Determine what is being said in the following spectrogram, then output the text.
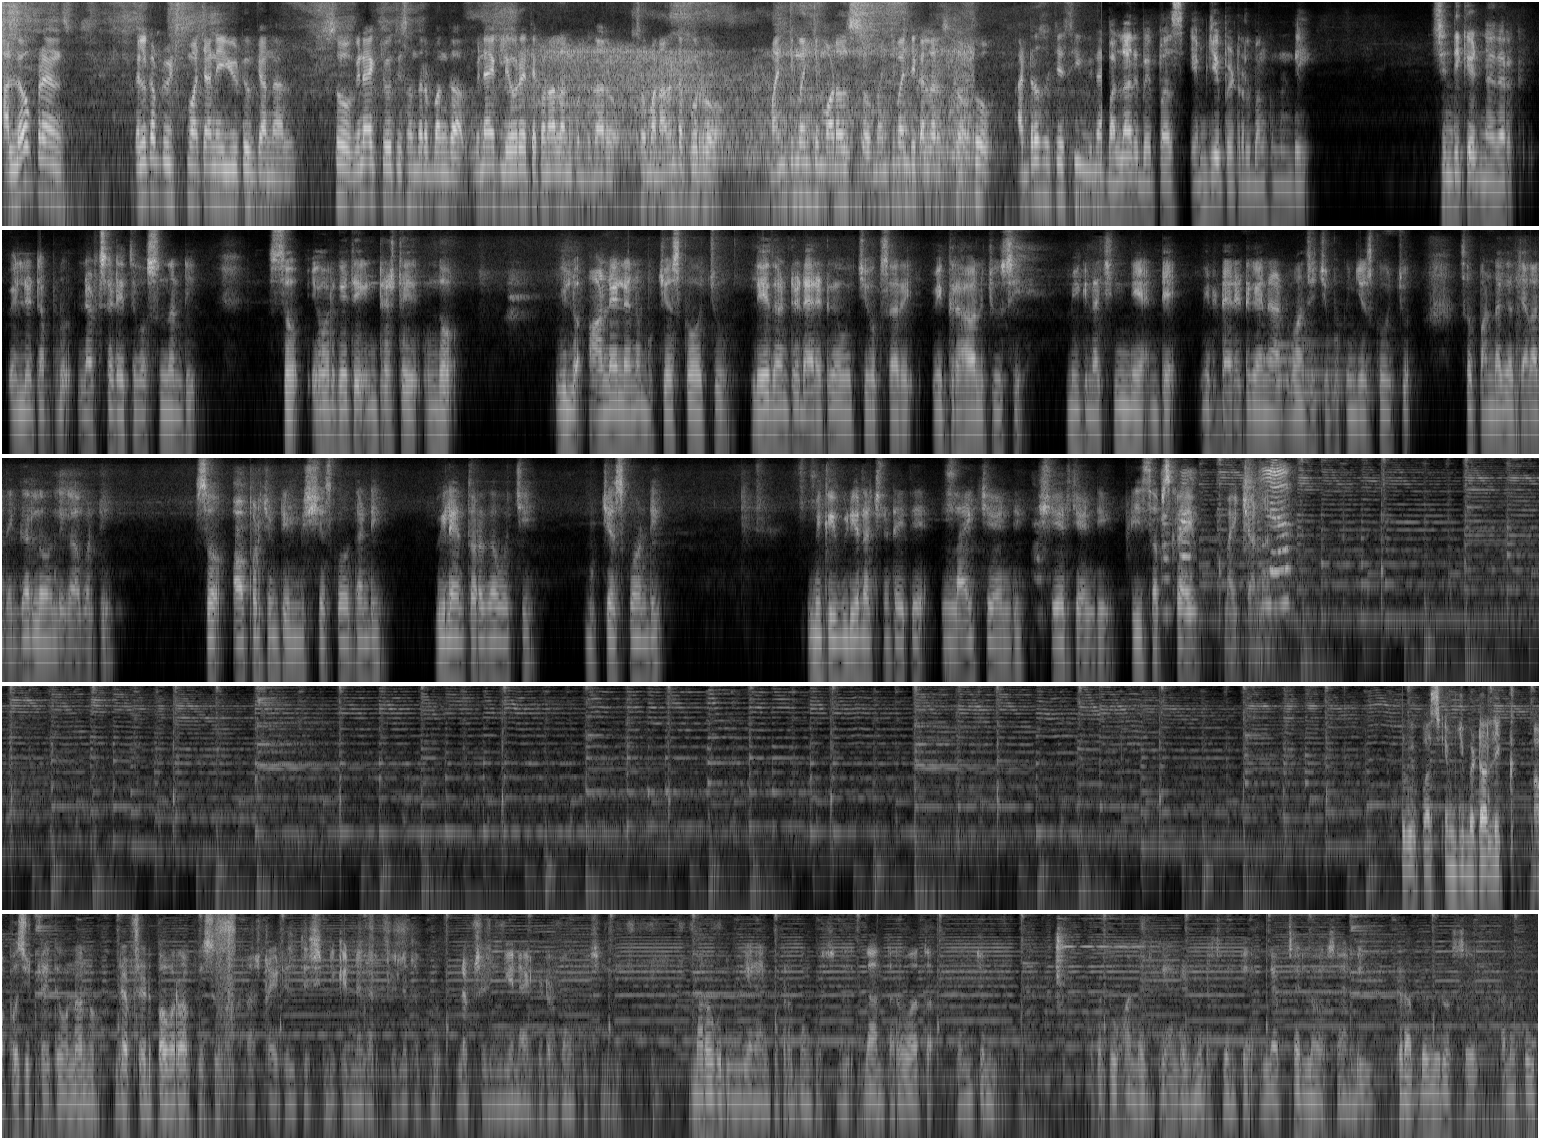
Hello friends welcome to it's Machani YouTube channel so Vinayaka Chavithi సందర్భంగా వినాయకులు ఎవరైతే కొనాలనుకుంటున్నారో so మన అనంతపూర్లో మంచి మంచి మోడల్స్తో మంచి మంచి కలర్స్తో సో అడ్రస్ వచ్చేసి Vinayaka Bellary bypass MG petrol bunk నుండి సిండికేట్ నగర్ వెళ్ళేటప్పుడు లెఫ్ట్ సైడ్ అయితే వస్తుందండి. సో ఎవరికైతే ఇంట్రెస్ట్ ఉందో వీళ్ళు ఆన్లైన్లోనే బుక్ చేసుకోవచ్చు. లేదంటే డైరెక్ట్గా వచ్చి ఒకసారి విగ్రహాలు చూసి మీకు నచ్చింది అంటే మీరు డైరెక్ట్గానే అడ్వాన్స్ ఇచ్చి బుకింగ్ చేసుకోవచ్చు. సో పండగ చాలా దగ్గరలో ఉంది కాబట్టి. సో ఆపర్చునిటీ మిస్ చేసుకోవద్దండి. వీలైన త్వరగా వచ్చి బుక్ చేసుకోండి. మీకు ఈ వీడియో నచ్చినట్టయితే లైక్ చేయండి షేర్ చేయండి. Please subscribe my channel. Bypass MG metallic ఆపోజిట్లో అయితే ఉన్నాను. లెఫ్ట్ సైడ్ పవర్ ఆఫీసు అలా స్ట్రైట్ వెళ్తే సిండికేట్ నగర్కి వెళ్ళేటప్పుడు left side Indian oil petrol bunk వస్తుంది. మరొకటి ఇండియన్ ఆయిల్ పెట్రోల్ బంక్ వస్తుంది. దాని తర్వాత కొంచెం ఒక two hundred three hundred meters వెళ్తే లెఫ్ట్ సైడ్లో వస్తాయండి. ఇక్కడ అబ్బాయి మీరు వస్తే కనుక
